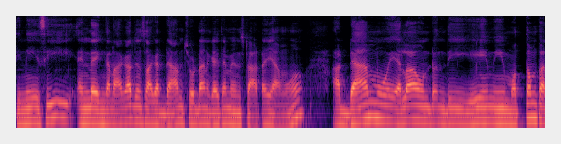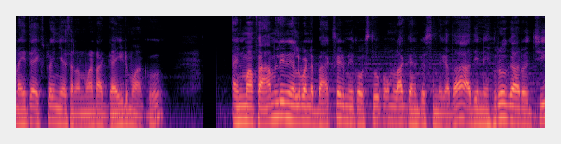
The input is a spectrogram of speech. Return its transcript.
తినేసి అండ్ ఇంకా నాగార్జున సాగర్ డ్యామ్ చూడడానికి అయితే మేము స్టార్ట్ అయ్యాము. ఆ డ్యామ్ ఎలా ఉంటుంది ఏమి మొత్తం తనైతే ఎక్స్ప్లెయిన్ చేశారనమాట ఆ గైడ్ మాకు. అండ్ మా ఫ్యామిలీ నిలబడిన బ్యాక్ సైడ్ మీకు ఒక స్తూపంలాగా కనిపిస్తుంది కదా అది నెహ్రూ గారు వచ్చి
